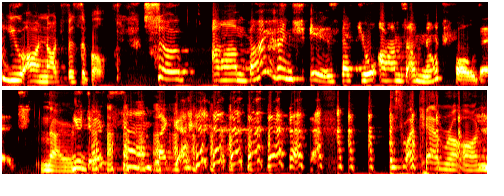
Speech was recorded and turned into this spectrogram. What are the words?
you are not visible. So, um, my hunch is that your arms are not folded. No. You don't sound like. Is my camera on?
